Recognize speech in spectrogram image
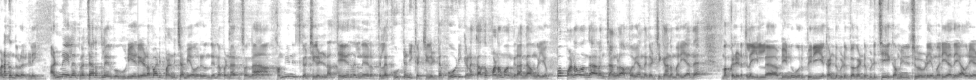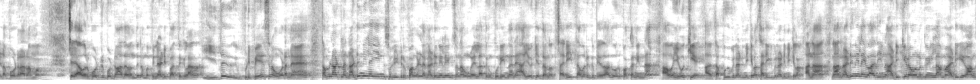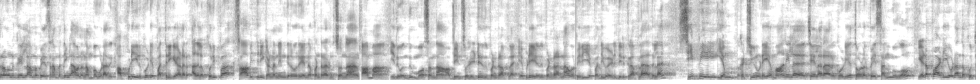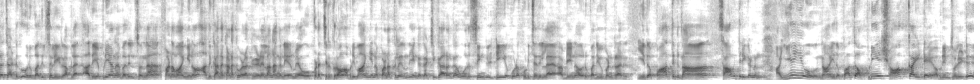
வணக்கம் தோழர்களே. அண்மையில் பிரச்சாரத்தில் இருக்கக்கூடிய எடப்பாடி பழனிசாமி அவர் வந்து என்ன பண்ணாருன்னு சொன்னால் கம்யூனிஸ்ட் கட்சிகள்லாம் தேர்தல் நேரத்தில் கூட்டணி கட்சிகள்கிட்ட கோடிக்கணக்காக பணம் வாங்குறாங்க. அவங்க எப்போ பணம் வாங்க ஆரம்பித்தாங்களோ அப்போவே அந்த கட்சிக்கான மரியாதை மக்களிடத்தில் இல்லை அப்படின்னு ஒரு பெரிய கண்டுபிடிப்பை கண்டுபிடிச்சு கம்யூனிஸ்டுடைய மரியாதையை அவர் எடை போடுறாராமா. சரி அவர் போட்டு போட்டோம். அதை வந்து நம்ம பின்னாடி பார்த்துக்கலாம். இது இப்படி பேசுகிற உடனே தமிழ்நாட்டில் நடுநிலைன்னு சொல்லிட்டு இருப்பாங்கல்ல நடுநிலைன்னு சொன்னால் உங்கள் எல்லாத்துக்கும் புரியும் தானே? அயோக்கியத்தனம். சரி தவறுக்கு ஏதாவது ஒரு பக்கம் நின்னா அவன் யோக்கியன். அது தப்புக்கு பின்னாடி நிற்கலாம் சரிக்கு பின்னாடி நிற்கலாம் ஆனால் நான் நடுநிலைவாதின்னு அடிக்கிறவனுக்கும் இல்லாமல் அடிக்க வாங்குறவனுக்கும் இல்லாமல் பேசுகிறான் பார்த்தீங்களா அவனை நம்பக்கூடாது. அப்படி இருக்கக்கூடிய பத்திரிகையாளர். அதில் குறிப்பாக சாவித்திரி கண்ணன் என்கிறவர் என்ன பண்ணுறாருன்னு சொன்னால் ஆமாம் இது வந்து மோசம்தான் அப்படின்னு சொல்லிட்டு இது பண்ணுறாப்புல எப்படி இது பண்ணுறாருன்னா ஒரு பெரிய பதிவு எழுதியிருக்கிறாப்புல அதில் சிபிஐஎம் கட்சியினுடைய மாநில செயலராக இருக்கக்கூடிய தோழர் பே சண்முகம் எடப்பாடியோட அந்த குற்றச்சாட்டுக்கு ஒரு பதில் சொல்லியிருக்கிறாப்புல. அது எப்படியான பதில் சொன்னால் பணம் வாங்கினோம் அதுக்கான கணக்கு வழக்குகள் எல்லாம் நாங்கள் நேர்மையாக ஒப்படைச்சிருக்கிறோம். அப்படி வாங்கின பணத்திலிருந்து எங்கள் கட்சிக்காரங்க ஒரு சிங்கிள் டீயை கூட குடித்ததில்லை அப்படின்னு அவர் பதிவு பண்ணுறாரு இதை பார்த்துட்டு தான் சாவித்திரி கண்ணன் ஐயையோ நான் இதை பார்த்து அப்படியே ஷாக் ஆயிட்டேன் அப்படின்னு சொல்லிட்டு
